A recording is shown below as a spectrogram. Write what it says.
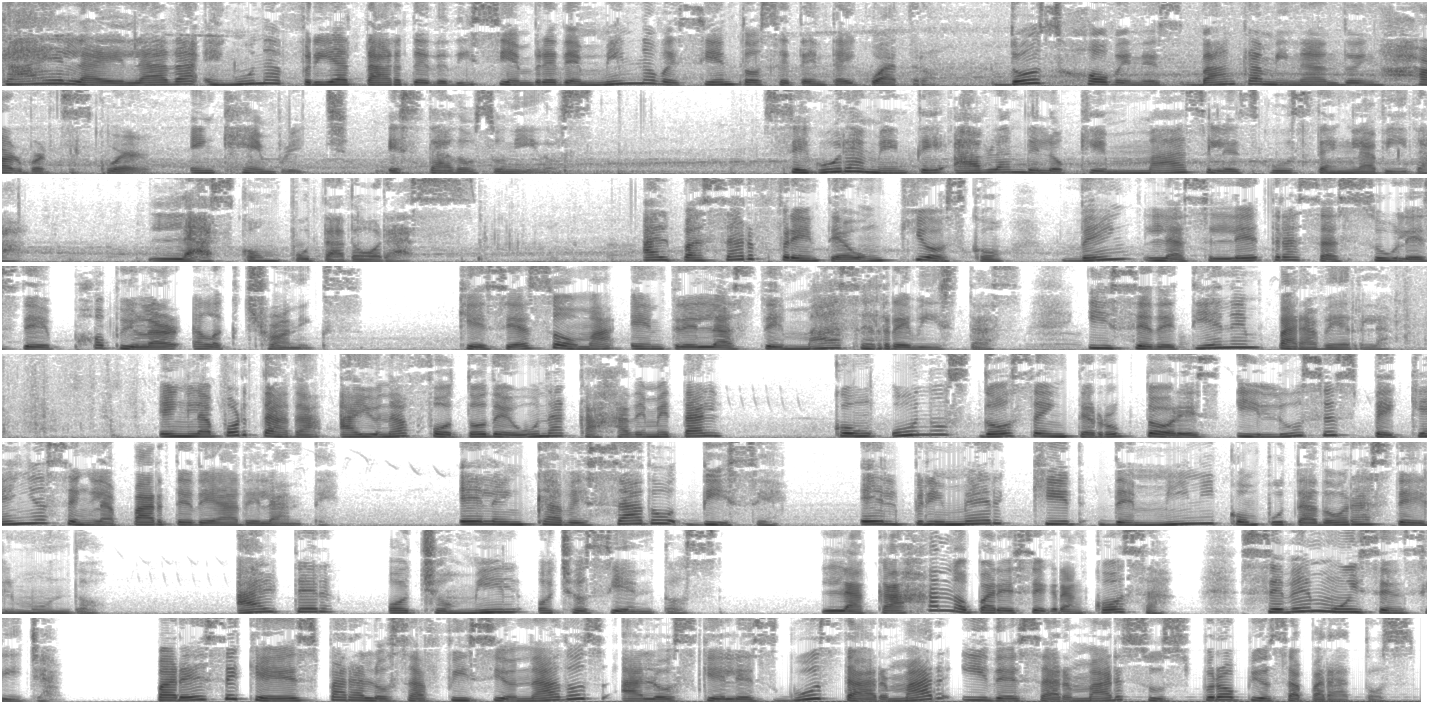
Cae la helada en una fría tarde de diciembre de 1974. Dos jóvenes van caminando en Harvard Square, en Cambridge, Estados Unidos. Seguramente hablan de lo que más les gusta en la vida, las computadoras. Al pasar frente a un kiosco, ven las letras azules de Popular Electronics, que se asoma entre las demás revistas y se detienen para verla. En la portada hay una foto de una caja de metal con unos 12 interruptores y luces pequeñas en la parte de adelante. El encabezado dice, el primer kit de mini computadoras del mundo. Alter 8800. La caja no parece gran cosa, se ve muy sencilla. Parece que es para los aficionados a los que les gusta armar y desarmar sus propios aparatos.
